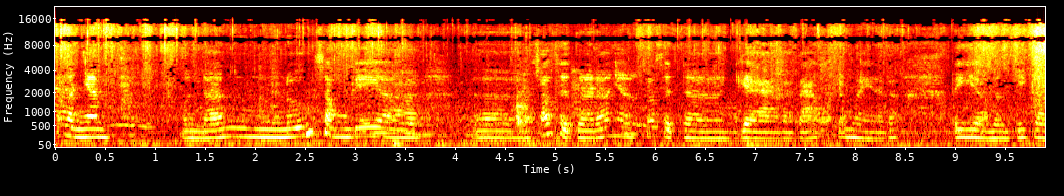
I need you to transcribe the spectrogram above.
rất là nhanh. Mình đã nướng xong cái uh, uh, sausage rồi đó nha. Sausage uh, ờ, gà và táo trong này rồi đó. Bây giờ mình chỉ cần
